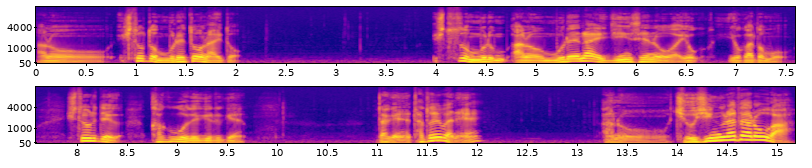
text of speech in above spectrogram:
あの人と群れとうないと。人と群れあの群れない人生の方がよよかと思う。一人で覚悟できるけん。だけどね例えばねあの中心蔵だろうが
